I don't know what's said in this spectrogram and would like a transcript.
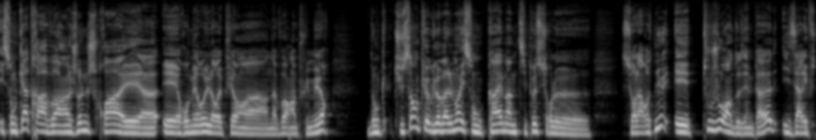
ils sont quatre à avoir un jaune, je crois, et, euh, et Romero il aurait pu en, en avoir un plus mûr. Donc tu sens que globalement ils sont quand même un petit peu sur le sur la retenue et toujours en deuxième période ils arrivent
